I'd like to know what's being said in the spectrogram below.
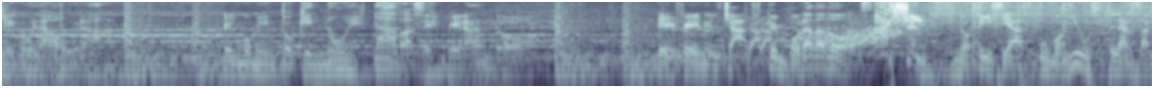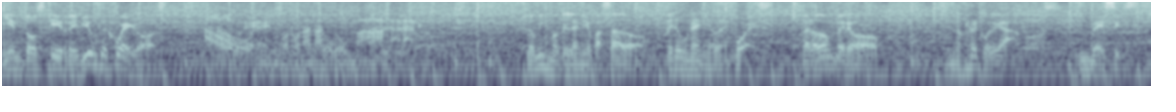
Llegó la hora. El momento que no estabas esperando. F en el chat, temporada 2. Action. Noticias, Humo News, lanzamientos y reviews de juegos. Ahora en formato más largo. Lo mismo que el año pasado, pero un año después. Perdón, pero nos recolgamos. Besis.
